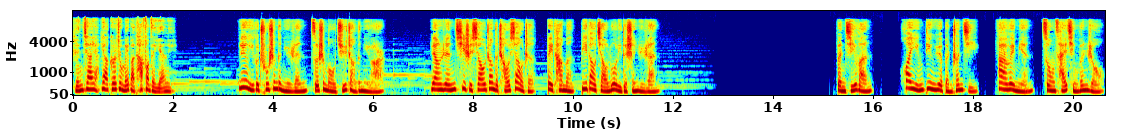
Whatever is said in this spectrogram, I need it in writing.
人家呀，压根就没把她放在眼里。另一个出生的女人，则是某局长的女儿。两人气势嚣张的嘲笑着被他们逼到角落里的沈雨然。本集完，欢迎订阅本专辑《爱未眠》，总裁请温柔。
